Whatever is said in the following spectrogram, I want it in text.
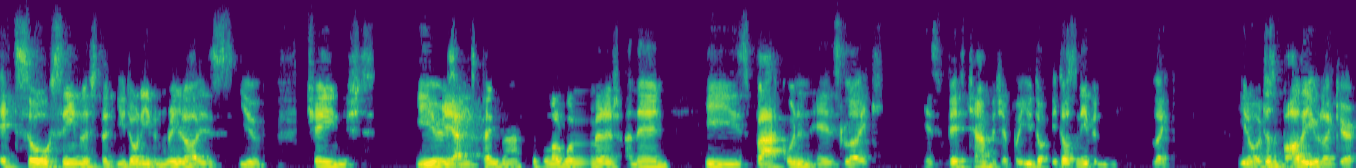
it's so seamless that you don't even realize you've changed years Yeah. and he's playing basketball one minute and then he's back winning his like his fifth championship but you don't it doesn't even like you know it doesn't bother you like you're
